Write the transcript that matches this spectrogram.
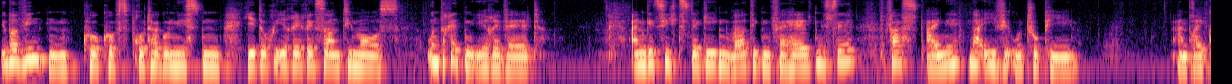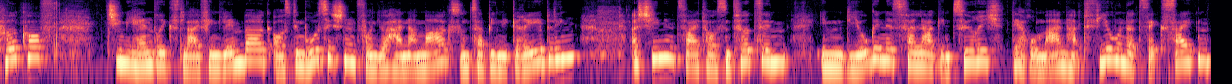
überwinden Kurkows Protagonisten jedoch ihre Ressentiments und retten ihre Welt. Angesichts der gegenwärtigen Verhältnisse fast eine naive Utopie. Andrei Kurkow, Jimi Hendrix live in Lemberg aus dem Russischen von Johanna Marx und Sabine Gräbling, erschienen 2014 im Diogenes Verlag in Zürich. Der Roman hat 406 Seiten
